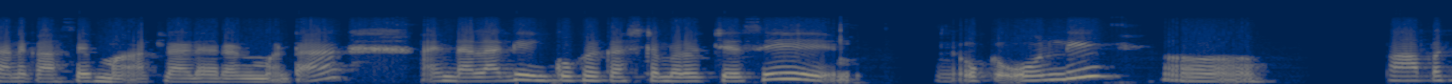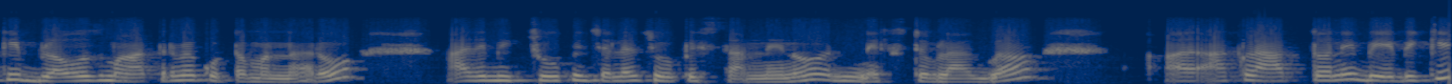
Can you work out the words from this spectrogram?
తను కాసేపు మాట్లాడారనమాట అండ్ అలాగే ఇంకొక కస్టమర్ వచ్చేసి ఒక ఓన్లీ పాపకి బ్లౌజ్ మాత్రమే కుట్టమన్నారు. అది మీకు చూపించలేదు చూపిస్తాను నేను నెక్స్ట్ బ్లాగ్లో ఆ క్లాత్తోని బేబీకి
